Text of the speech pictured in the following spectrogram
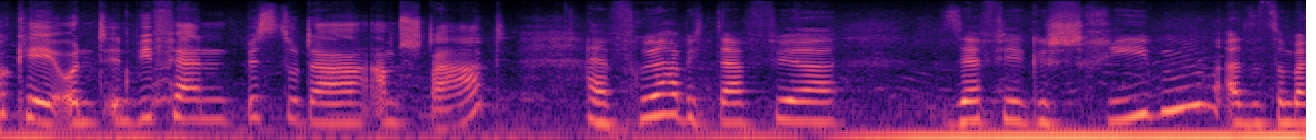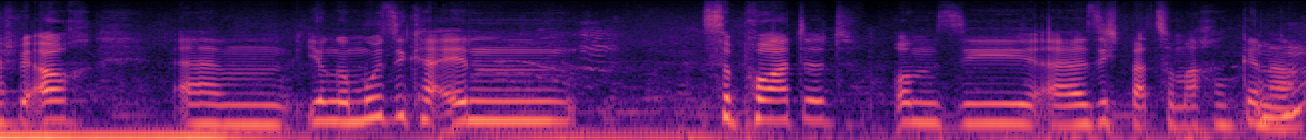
Okay, und inwiefern bist du da am Start? Äh, früher habe ich dafür sehr viel geschrieben, also zum Beispiel auch ähm, junge MusikerInnen supported, um sie äh, sichtbar zu machen. Genau. Mhm.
